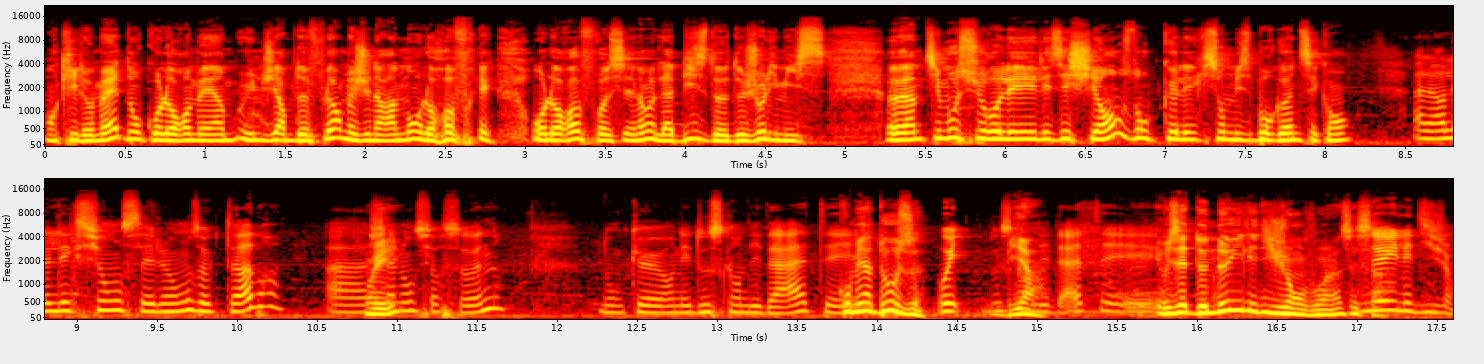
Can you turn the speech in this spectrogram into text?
en kilomètres. Donc on leur remet un- une gerbe de fleurs, mais généralement on leur offre, on leur offre la bise de, de jolies Miss. Un petit mot sur les, les échéances. Donc l'élection de Miss Bourgogne, c'est quand? Alors, l'élection, c'est le 11 octobre à Oui. Chalon-sur-Saône. Donc, euh, on est 12 candidates. Et... Combien 12 Oui, 12 Bien. candidates. Et, Et vous êtes de Neuilly et Dijon, vous, hein, c'est ça? Neuilly et Dijon.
